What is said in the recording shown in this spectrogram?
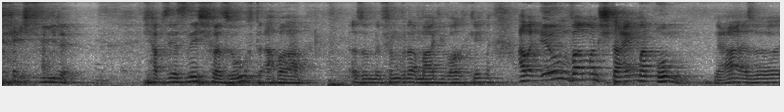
recht viele. Ich habe es jetzt nicht versucht, aber also mit 500 Mark die Woche kriegt. Aber irgendwann man steigt man um. Ja, also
